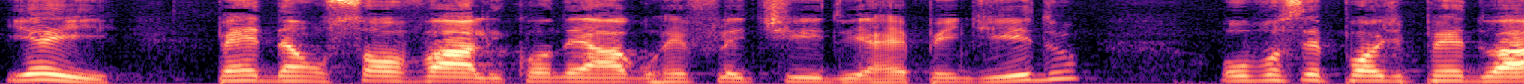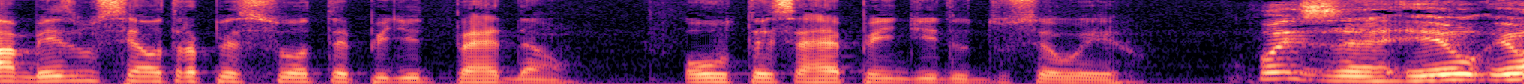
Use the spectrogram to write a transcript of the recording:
E aí, perdão só vale quando é algo refletido e arrependido? Ou você pode perdoar mesmo sem outra pessoa ter pedido perdão? Ou ter se arrependido do seu erro? Pois é, eu, eu,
